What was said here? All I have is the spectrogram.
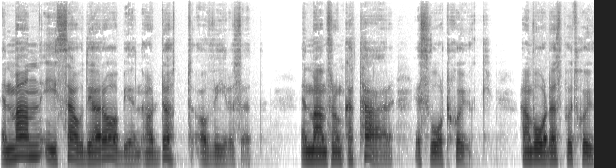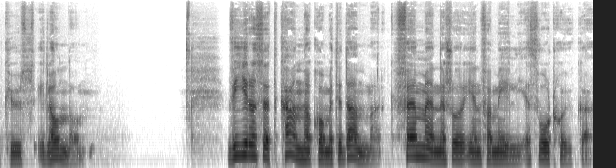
En man i Saudiarabien har dött av viruset. En man från Qatar är svårt sjuk. Han vårdas på ett sjukhus i London. Viruset kan ha kommit till Danmark. Fem människor i en familj är svårt sjuka.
